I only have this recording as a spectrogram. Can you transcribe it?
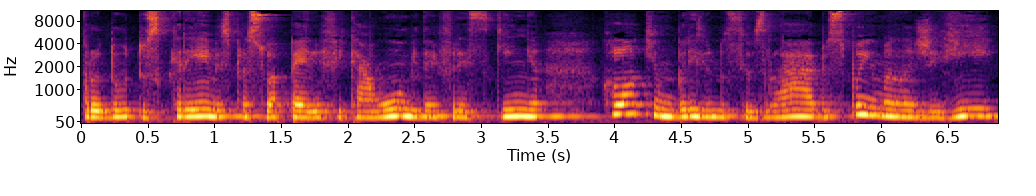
produtos, cremes para sua pele ficar úmida e fresquinha. Coloque um brilho nos seus lábios, põe uma lingerie,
